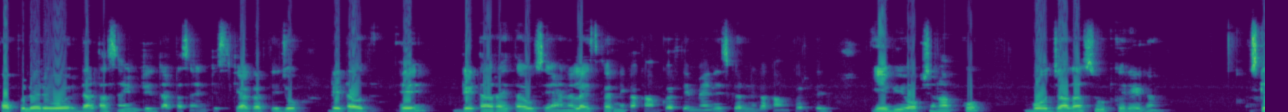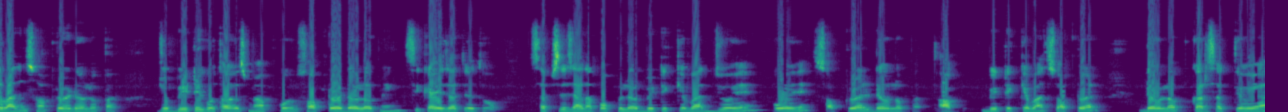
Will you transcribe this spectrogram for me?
पॉपुलर है वो डाटा साइंटिस्ट डाटा साइंटिस्ट क्या करते हैं? जो डेटा है डेटा रहता है, उसे एनालाइज करने का काम करते हैं मैनेज करने का काम करते हैं। ये भी ऑप्शन आपको बहुत ज़्यादा सूट करेगा। उसके बाद है सॉफ्टवेयर डेवलपर जो बीटेक होता है, उसमें आपको सॉफ्टवेयर डेवलपिंग सिखाई जाती है। तो सबसे ज़्यादा पॉपुलर बीटेक के बाद जो है, वो है सॉफ्टवेयर डेवलपर तो आप बीटेक के बाद सॉफ्टवेयर डेवलप कर सकते हो या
